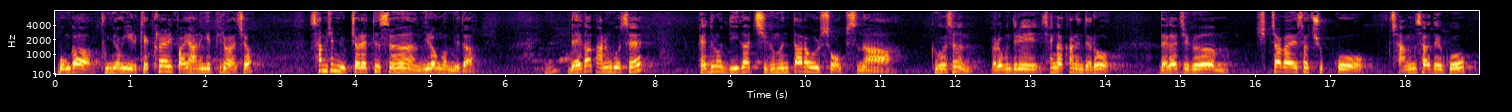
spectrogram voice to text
뭔가 분명히 이렇게 클래리파이 하는 게 필요하죠? 36절의 뜻은 이런 겁니다. 내가 가는 곳에 베드로 네가 지금은 따라올 수 없으나 그것은 여러분들이 생각하는 대로 내가 지금 십자가에서 죽고 장사되고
